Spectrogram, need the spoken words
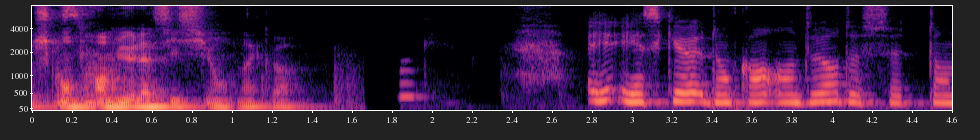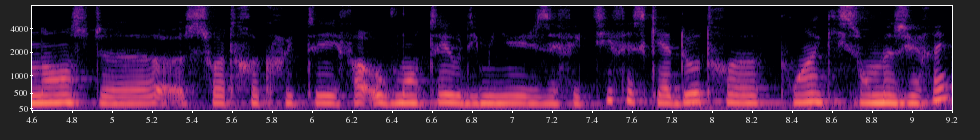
je comprends mieux la scission, d'accord. Et est-ce que, donc, en, dehors de cette tendance de soit recruter, enfin, augmenter ou diminuer les effectifs, est-ce qu'il y a d'autres points qui sont mesurés?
